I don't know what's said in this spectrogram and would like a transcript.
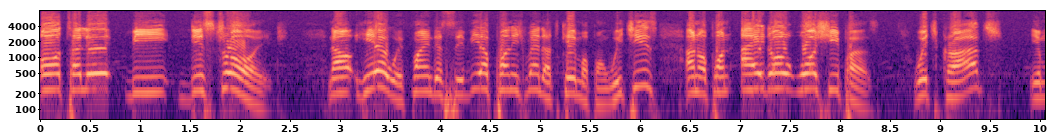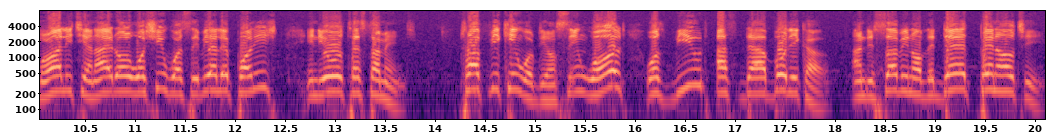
utterly be destroyed. Now here we find the severe punishment that came upon witches and upon idol worshippers. Witchcraft, immorality and idol worship was severely punished in the Old Testament. Trafficking with the unseen world was viewed as diabolical and deserving of the death penalty.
